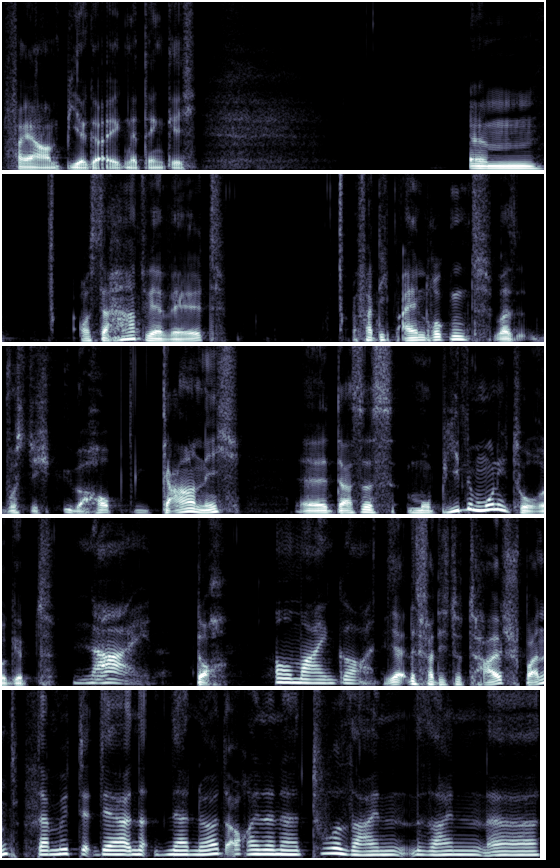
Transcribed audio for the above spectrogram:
Feierabendbier geeignet, denke ich. Ähm, aus der Hardware-Welt fand ich beeindruckend, was wusste ich überhaupt gar nicht, äh, dass es mobile Monitore gibt. Nein. Doch. Oh mein Gott. Ja, das fand ich total spannend. Damit der, der Nerd auch in der Natur sein, sein äh,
